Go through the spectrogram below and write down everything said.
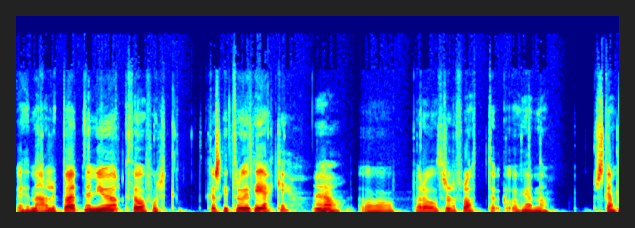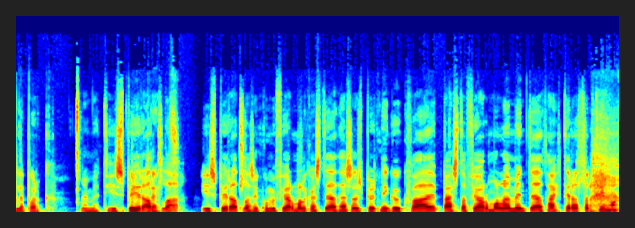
hérna, alveg börn í New York þó að fólk kannski trúi því ekki Já. og bara ótrúlega flott og hérna, skemmtileg borg Einmitt, ég, spyr alla, ég spyr alla sem kom í fjármálakastið að þessa spurningu hvað er besta fjármálamyndi eða þættir allar tíma.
